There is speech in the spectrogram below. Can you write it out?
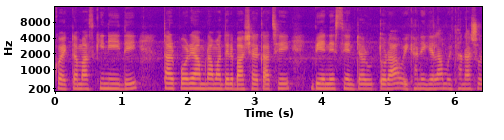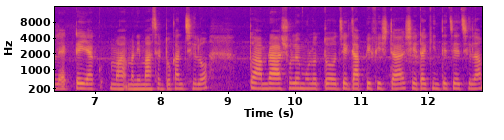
কয়েকটা মাছ কিনেই দেই। তারপরে আমরা আমাদের বাসার কাছেই বিএনএস সেন্টার উত্তরা, ওইখানে গেলাম। ওইখানে আসলে একটাই এক মানে মাছের দোকান ছিল। তো আমরা আসলে মূলত যে গাপ্পি ফিশটা সেটা কিনতে চেয়েছিলাম।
